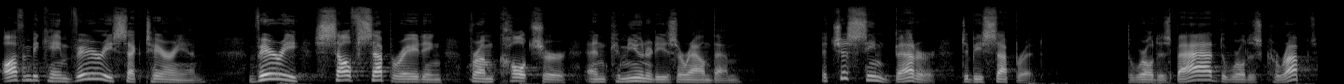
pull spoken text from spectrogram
often became very sectarian, very self separating from culture and communities around them. It just seemed better to be separate. The world is bad, the world is corrupt,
